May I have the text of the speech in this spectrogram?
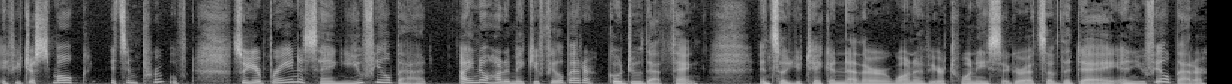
If you just smoke, it's improved. So your brain is saying, You feel bad. I know how to make you feel better. Go do that thing. And so you take another one of your 20 cigarettes of the day and you feel better.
